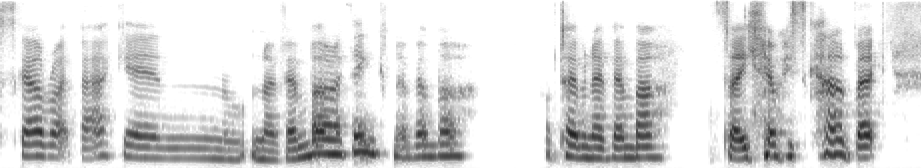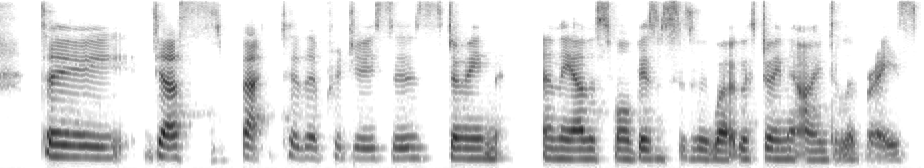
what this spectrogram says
scaled right back in November, I think, November, October, November. So yeah, we scaled back to just back to the producers doing and the other small businesses we work with doing their own deliveries,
